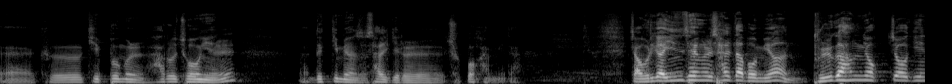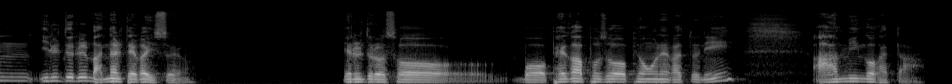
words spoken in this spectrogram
예, 그 기쁨을 하루 종일 느끼면서 살기를 축복합니다. 자, 우리가 인생을 살다 보면 불가항력적인 일들을 만날 때가 있어요. 예를 들어서 뭐 배가 아파서 병원에 갔더니 암인 것 같다.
